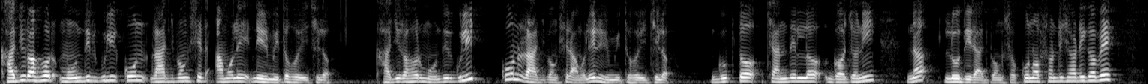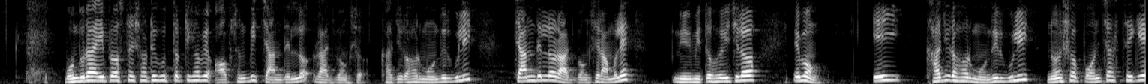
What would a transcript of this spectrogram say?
খাজুরাহর মন্দিরগুলি কোন রাজবংশের আমলে নির্মিত হয়েছিল? খাজুরাহর মন্দিরগুলি কোন রাজবংশের আমলে নির্মিত হয়েছিল? গুপ্ত, চান্দেল্য, গজনী না লোদি রাজবংশ? কোন অপশনটি সঠিক হবে? বন্ধুরা, এই প্রশ্নের সঠিক উত্তরটি হবে অপশন বি চান্দেল্য রাজবংশ। খাজুরাহর মন্দিরগুলি চান্দেল্য রাজবংশের আমলে নির্মিত হয়েছিল এবং এই খাজুরাহর মন্দিরগুলি নয়শো পঞ্চাশ থেকে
